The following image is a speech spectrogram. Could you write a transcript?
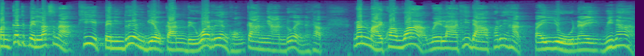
มันก็จะเป็นลักษณะที่เป็นเรื่องเดียวกัน หรือว่าเรื่องของการงานด้วยนะครับ นั่นหมายความว่าเวลาที่ดาวพฤหัสไปอยู่ในวินาศ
